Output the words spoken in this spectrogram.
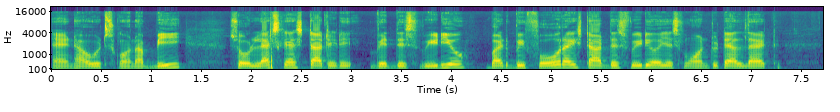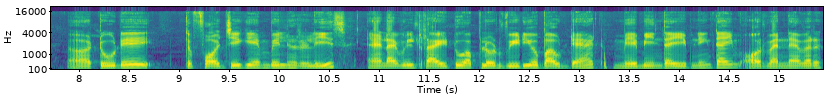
and how it's gonna be. So let's get started with this video. But before I start this video I just want to tell that uh, today the FAU-G game will release and I will try to upload video about that maybe in the evening time or whenever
